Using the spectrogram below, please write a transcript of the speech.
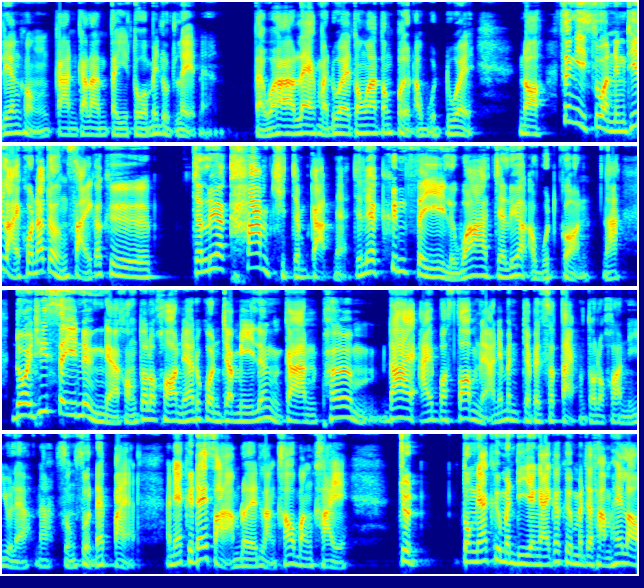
เรื่องของการการันตีตัวไม่หลุดเลทนะแต่ว่าแลกมาด้วยต้องว่าต้องเปิดอาวุธด้วยเนาะซึ่งอีกส่วนหนึ่งที่หลายคนน่าจะสงสัยก็คือ จะเลือกข้ามขีดจำกัดเนี่ยจะเลือกขึ้น C หรือว่าจะเลือกอาวุธก่อนนะ โดยที่ C1 เนี่ยของตัวละครเนี่ยทุกคนจะมีเรื่องของการเพิ่มได้ไอบอสซอมเนี่ยอันนี้มันจะเป็นสแต็กของตัวละครนี้อยู่แล้วนะสูงสุดได้ 8 อันนี้คือได้ 3 เลยหลังเข้าบังไคจุดตรงนี้คือมันดียังไงก็คือมันจะทำให้เรา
